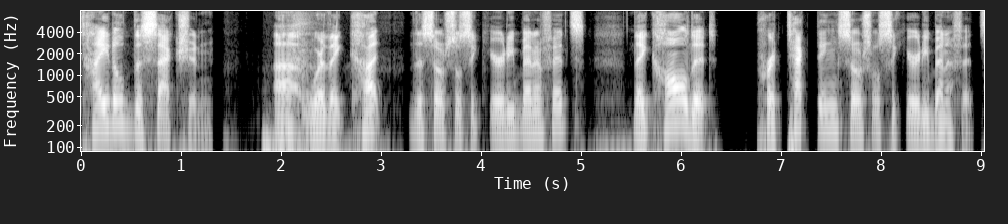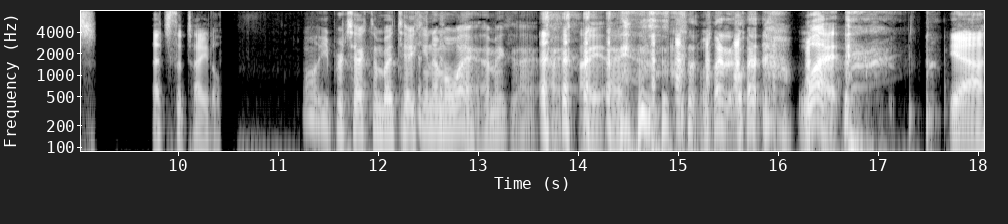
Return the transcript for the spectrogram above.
titled the section uh, where they cut the Social Security benefits. They called it Protecting Social Security Benefits. That's the title. Well, you protect them by taking them away. That makes I, I, I, I what, what, what? yeah,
